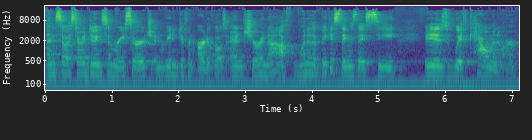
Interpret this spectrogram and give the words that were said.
And so i started doing some research and reading different articles. And sure enough one of the biggest things they see is with cow manure.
